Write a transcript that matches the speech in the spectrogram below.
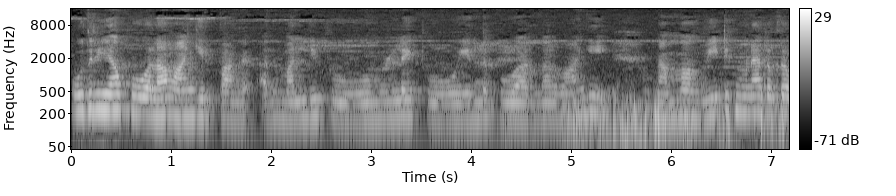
உதிரியாக பூவெல்லாம் வாங்கியிருப்பாங்க. அது மல்லிப்பூவோ முல்லைப்பூவோ எந்த பூவாக இருந்தாலும் வாங்கி நம்ம வீட்டுக்கு முன்னாடி இருக்கிற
